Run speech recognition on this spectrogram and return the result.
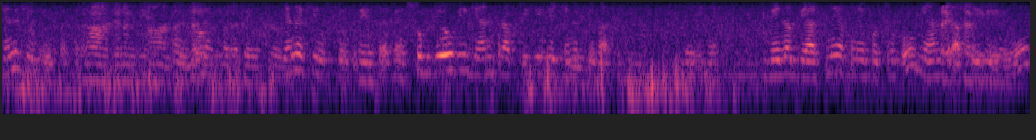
जनक ही उपदेशक है। हाँ, हाँ, जनक। ही उसके। उपदेशक है। सुखदेव भी ज्ञान प्राप्ति के लिए जनक की बात वेद व्यास ने अपने पुत्र को ज्ञान प्राप्ति के लिए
